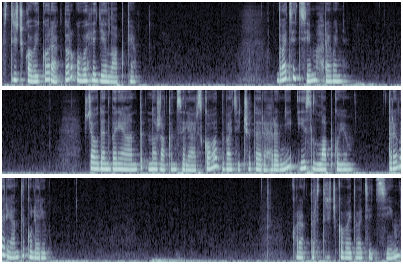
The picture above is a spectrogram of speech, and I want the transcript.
Стрічковий коректор у вигляді лапки 27 гривень. Ще один варіант ножа канцелярського 24 гривні із лапкою. Три варіанти кольорів. Коректор стрічковий 27.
